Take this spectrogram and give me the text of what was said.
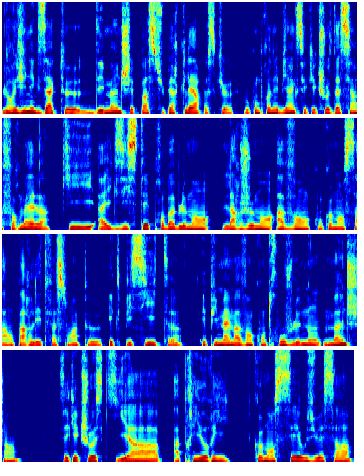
L'origine exacte des munch n'est pas super claire parce que vous comprenez bien que c'est quelque chose d'assez informel qui a existé probablement largement avant qu'on commence à en parler de façon un peu explicite et puis même avant qu'on trouve le nom Munch, hein, c'est quelque chose qui a a priori commencé aux USA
